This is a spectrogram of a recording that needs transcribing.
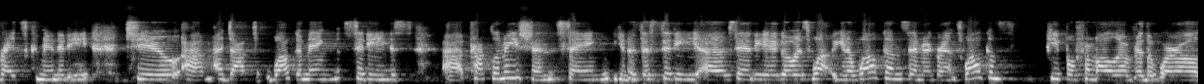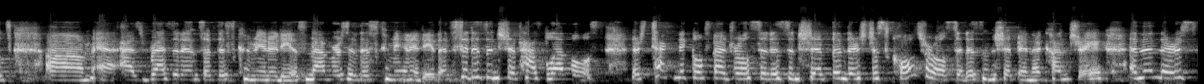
rights community to um, adopt welcoming cities uh, proclamation saying you know the city of san diego is well you know welcomes immigrants welcomes people from all over the world um, as residents of this community, as members of this community, that citizenship has levels. There's technical federal citizenship, then there's just cultural citizenship in a country, and then there's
